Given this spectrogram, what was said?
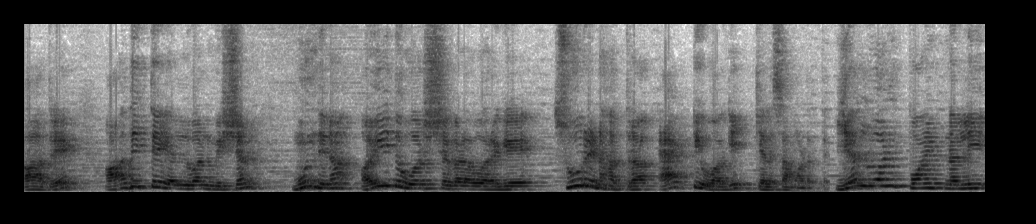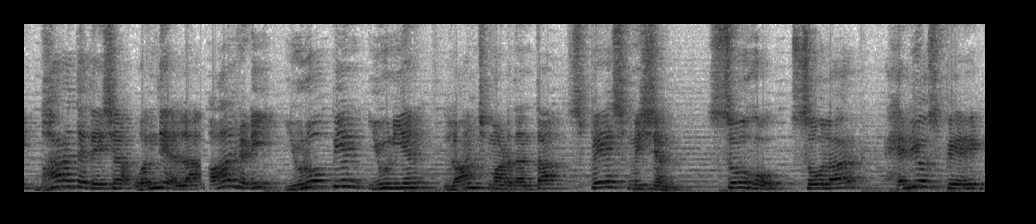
ಆದ್ರೆ ಆದಿತ್ಯ ಎಲ್ ಒನ್ ಮಿಷನ್ ಮುಂದಿನ ಐದು ವರ್ಷಗಳವರೆಗೆ ಸೂರ್ಯನ ಹತ್ರ ಆಕ್ಟಿವ್ ಆಗಿ ಕೆಲಸ ಮಾಡುತ್ತೆ. ಎಲ್ ಒನ್ ಪಾಯಿಂಟ್ನಲ್ಲಿ ಭಾರತ ದೇಶ ಒಂದೇ ಅಲ್ಲ ಆಲ್ರೆಡಿ ಯುರೋಪಿಯನ್ ಯೂನಿಯನ್ ಲಾಂಚ್ ಮಾಡದಂತ space mission SOHO solar heliospheric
